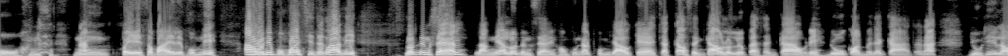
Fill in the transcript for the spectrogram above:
หนั่งเปสบายเลยผมนี่อ้าววันนี้ผมบอยสิทธิ์ทักราชนี่รถหนึ่งแสนหลังเนี้ยรถหนึ่งแสนของคุณนัทผมยาวแกจากเก้าแสนเก้าลดเหลือแปดแสนเก้านี่ดูก่อนบรรยากาศนะอยู่ที่เรา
